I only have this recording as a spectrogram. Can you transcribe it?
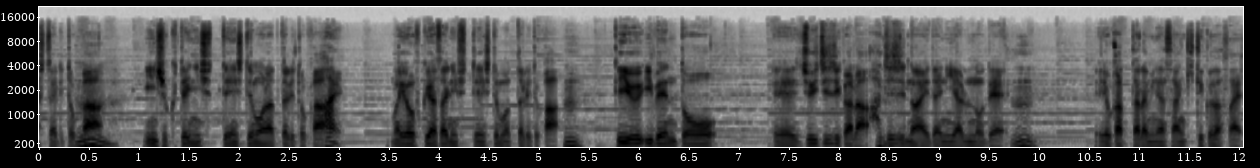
したりとか、うん。飲食店に出店してもらったりとか、はい。まあ、洋服屋さんに出店してもらったりとかうん。っていうイベントを、えー11時から8時の間にやるので、うんよかったら皆さん来てください。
